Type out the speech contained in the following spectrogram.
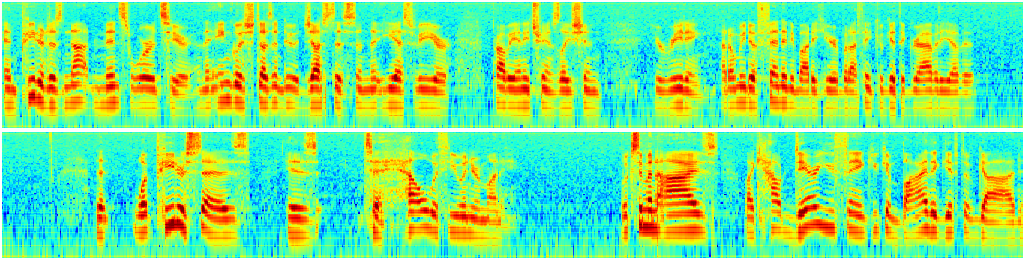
And Peter does not mince words here. And the English doesn't do it justice in the ESV or probably any translation you're reading. I don't mean to offend anybody here, but I think you'll get the gravity of it. That what Peter says is to hell with you and your money. Looks him in the eyes like, how dare you think you can buy the gift of God?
